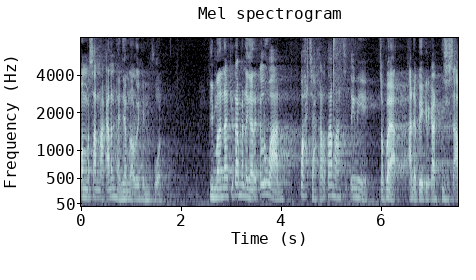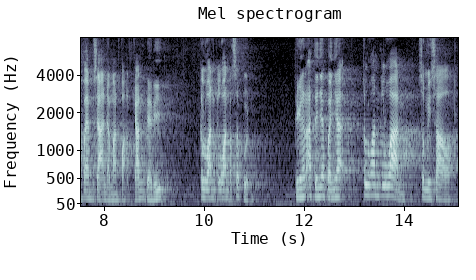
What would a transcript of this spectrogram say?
memesan makanan hanya melalui handphone. Di mana kita mendengar keluhan, wah Jakarta macet ini. Coba Anda pikirkan bisnis apa yang bisa Anda manfaatkan dari keluhan-keluhan tersebut. Dengan adanya banyak keluhan-keluhan, semisal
